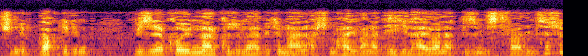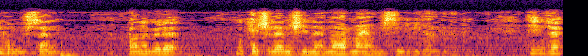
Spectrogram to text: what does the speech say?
Şimdi bak dedim bize koyunlar, kuzular, bütün hayvanat, ehil hayvanat bizim istifademize sunulmuş. Sen bana göre bu keçilerin şeyine narına yanmışsın gibi geldi dedim. Deyince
